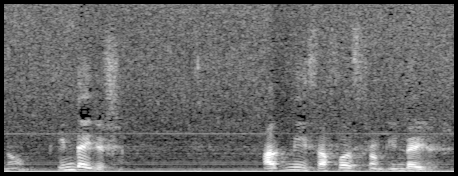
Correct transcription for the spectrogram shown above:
no, indigestion. Agni suffers from indigestion.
